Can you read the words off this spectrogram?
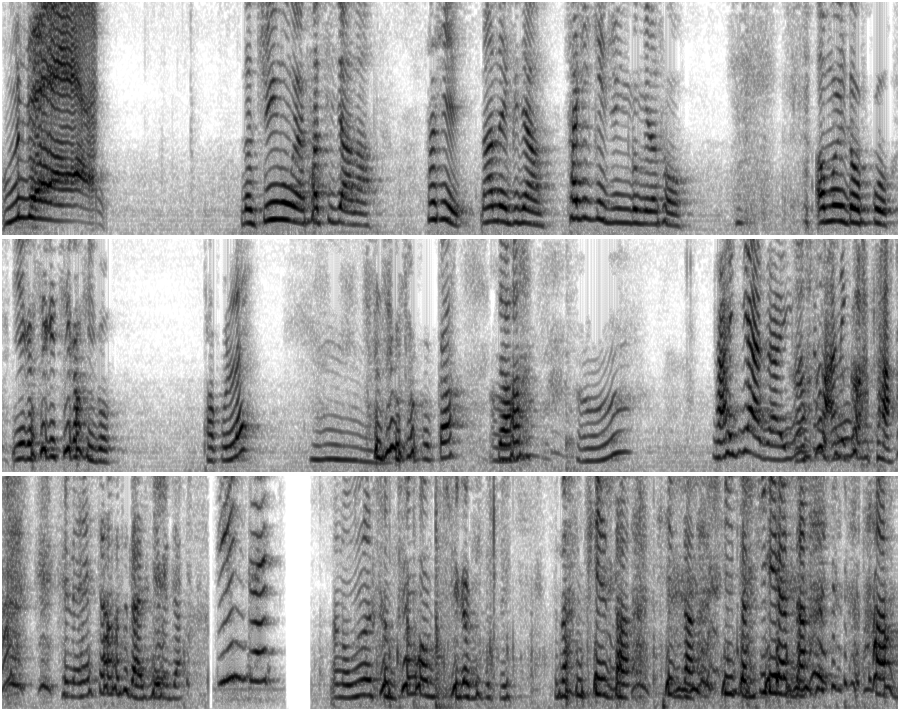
무대! 난 주인공이랑 다치지 않아. 사실 나는 그냥 사기기 주인공이라서 아무 일도 없고 얘가 세계 최강이고. 바꿀래? 설정을 바꿀까? 자, 어? 다시 하자. 이건 좀 아닌 것 같아. 그래. 처음부터 다시 해보자. 찡긋! 난 오늘처럼 평범한 길 가고 있었지. 난 피했다, 피했다, 피했다, 피해야 한다. 아,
